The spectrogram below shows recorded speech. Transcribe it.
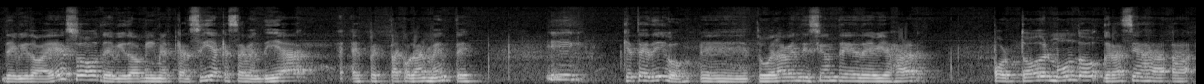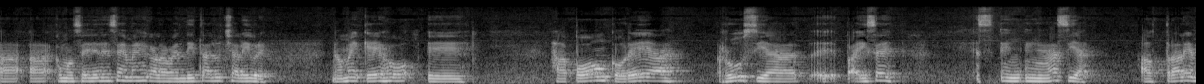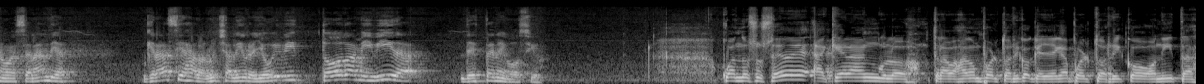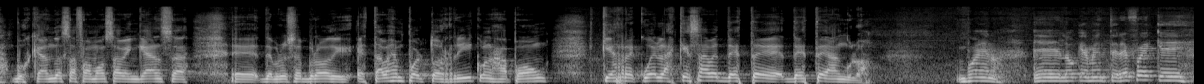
debido a eso, debido a mi mercancía que se vendía espectacularmente. Y, ¿qué te digo? Eh, tuve la bendición de, viajar por todo el mundo gracias a, como se dice en México, la bendita lucha libre. No me quejo. Eh, Japón, Corea, Rusia, eh, países en, Asia, Australia, Nueva Zelanda, gracias a la lucha libre. Yo viví toda mi vida de este negocio. Cuando sucede aquel ángulo trabajado en Puerto Rico que llega a Puerto Rico Onita buscando esa famosa venganza eh, de Bruce Brody, estabas en Puerto Rico, en Japón, ¿qué recuerdas? ¿Qué sabes de este, de este ángulo? Bueno, eh, lo que me enteré fue que,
